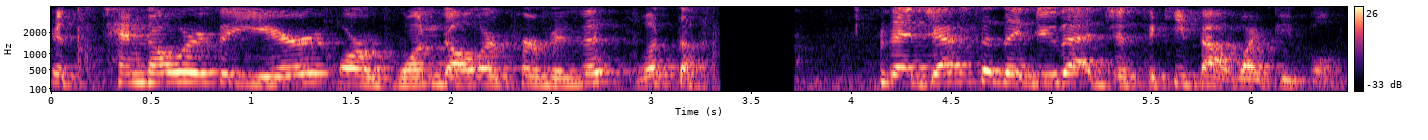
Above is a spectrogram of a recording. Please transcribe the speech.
It's ten dollars a year or one dollar per visit. What the? F- Then Jeff said they do that just to keep out white people.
